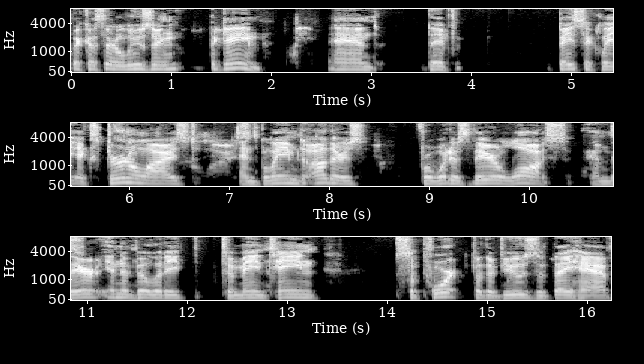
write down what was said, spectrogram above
because they're losing the game. And they've basically externalized and blamed others for what is their loss and their inability to maintain support for the views that they have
